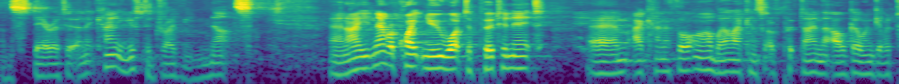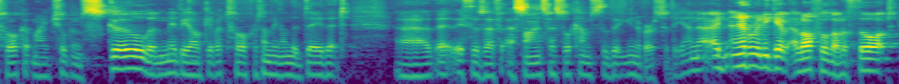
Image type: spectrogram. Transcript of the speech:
and stare at it, and it kind of used to drive me nuts. And I never quite knew what to put in it. Um, I kind of thought, oh, well, I can sort of put down that I'll go and give a talk at my children's school, and maybe I'll give a talk or something on the day that, uh, if there's a, a, science festival comes to the university. And I, I never really gave it an awful lot of thought.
